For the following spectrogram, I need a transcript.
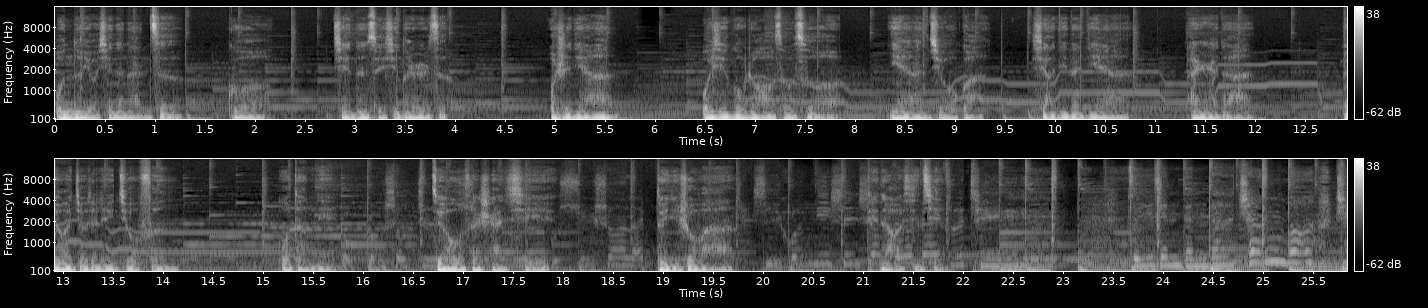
温暖有心的男子，过简单随性的日子。我是念安，微信公众号搜索“念安酒馆”，想念的念，安然的安。每晚九点零九分，我等你。最后，我在陕西对你说晚安，天天好心情。最简单的承诺，直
